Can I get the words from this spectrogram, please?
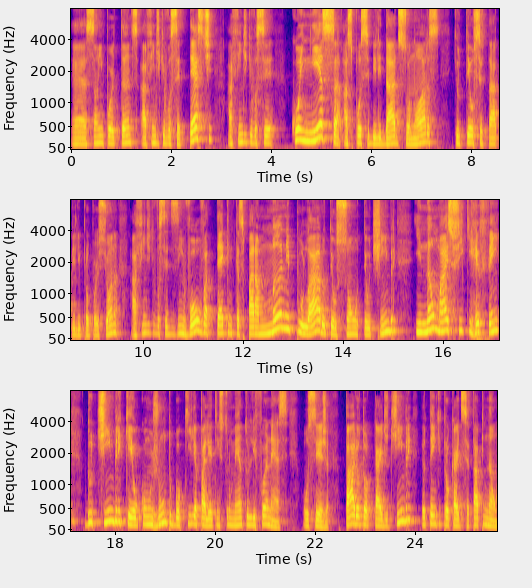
é, são importantes a fim de que você teste, a fim de que você conheça as possibilidades sonoras que o teu setup lhe proporciona, a fim de que você desenvolva técnicas para manipular o teu som, o teu timbre e não mais fique refém do timbre que o conjunto boquilha, palheta, instrumento lhe fornece. Ou seja, para eu trocar de timbre, eu tenho que trocar de setup? Não.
